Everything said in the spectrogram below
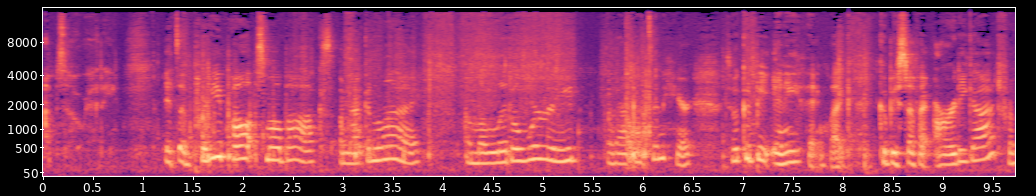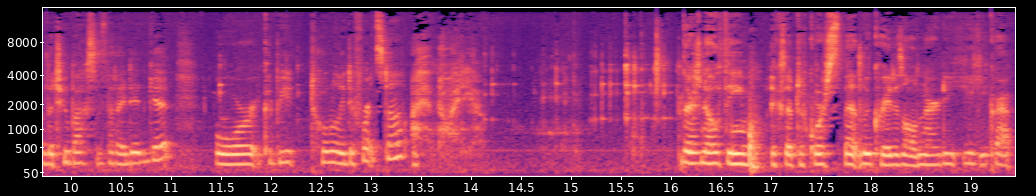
I'm so ready. It's a pretty small box, I'm not gonna lie. I'm a little worried about what's in here. So it could be anything, like it could be stuff I already got from the two boxes that I did get, or it could be totally different stuff. I have no idea. There's no theme, except of course that Loot Crate is all nerdy, geeky crap,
